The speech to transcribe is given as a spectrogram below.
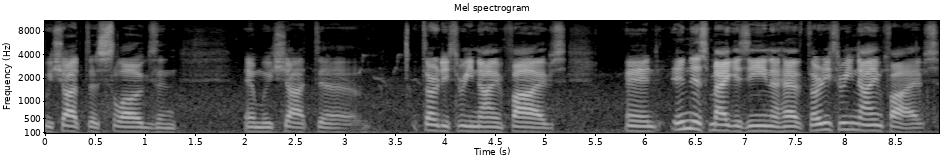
we shot the slugs and, and we shot uh, 33 9.5s. And in this magazine, I have 33 9.5s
